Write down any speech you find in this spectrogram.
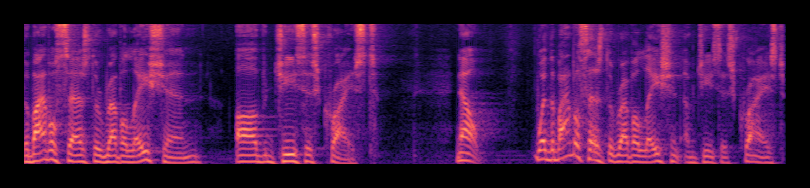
The Bible says the revelation of Jesus Christ. Now, when the Bible says the revelation of Jesus Christ,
